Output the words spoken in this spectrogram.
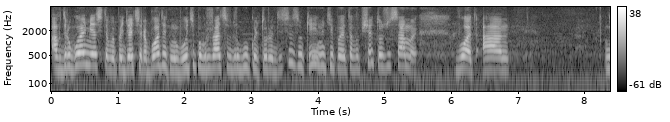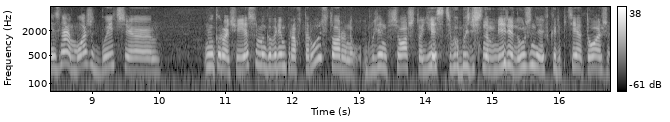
а в другое место вы пойдете работать, ну будете погружаться в другую культуру. This is okay, ну типа это вообще то же самое. Вот, а не знаю, может быть, э, ну короче, если мы говорим про вторую сторону, блин, все, что есть в обычном мире, нужно и в крипте тоже.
